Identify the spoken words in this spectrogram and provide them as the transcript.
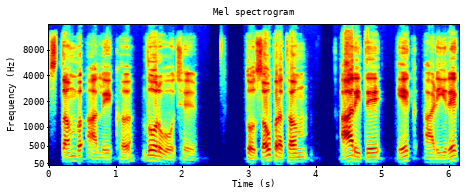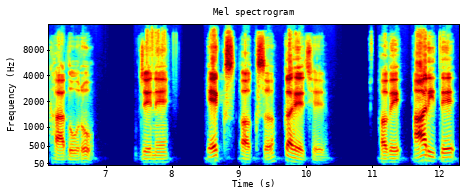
સ્તંભ આલેખ દોરવો છે. તો સૌપ્રથમ આ રીતે એક આડી રેખા દોરો, જેને એક્સ અક્ષ કહે છે. હવે આ રીતે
